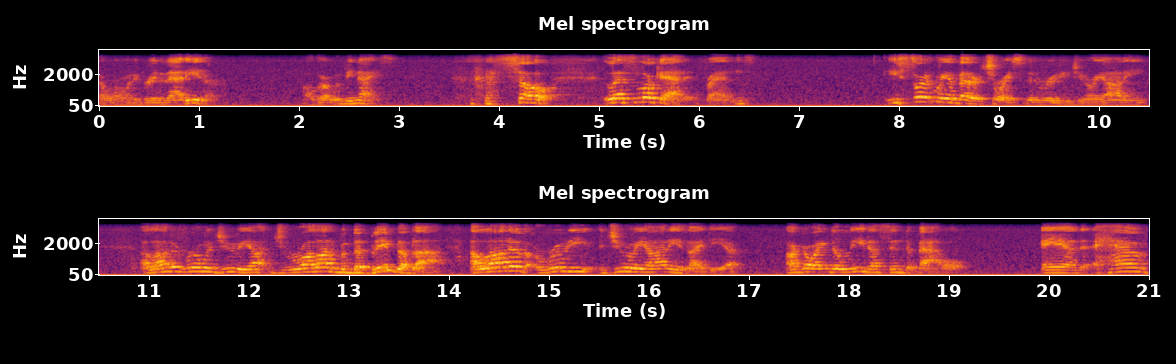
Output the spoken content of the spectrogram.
No one would agree to that either, although it would be nice. so, let's look at it, friends. He's certainly a better choice than Rudy Giuliani a lot of Rudy Giuliani, a lot of blah, blah, blah, blah, a lot of Rudy Giuliani's idea are going to lead us into battle and have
